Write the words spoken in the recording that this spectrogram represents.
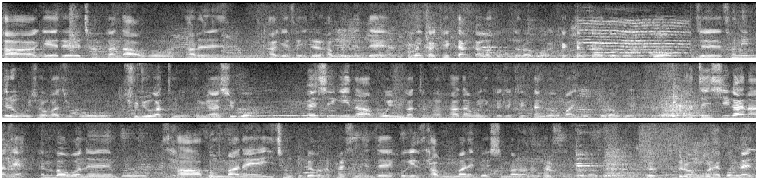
가게를 잠깐 나오고 다른 가게에서 일을 하고 있는데 보니까 객단가가 높더라고요. 객단가도 높고 이제 손님들이 오셔가지고 주류 같은 거 구매하시고 회식이나 모임 같은 걸 하다 보니까 이제 객단가가 많이 높더라고요. 같은 시간 안에 햄버거는 뭐 4분 만에 2,900원을 팔 수 있는데 거긴 4분 만에 몇십만 원을 팔 수 있더라고요. 그, 그런 걸 해보면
